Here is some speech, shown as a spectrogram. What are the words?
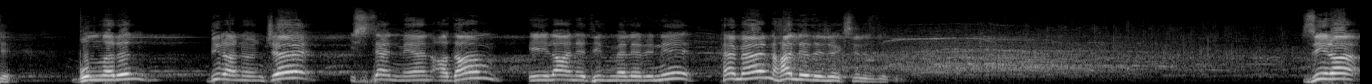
geçti. Bunların bir an önce istenmeyen adam ilan edilmelerini hemen halledeceksiniz dedi. Zira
